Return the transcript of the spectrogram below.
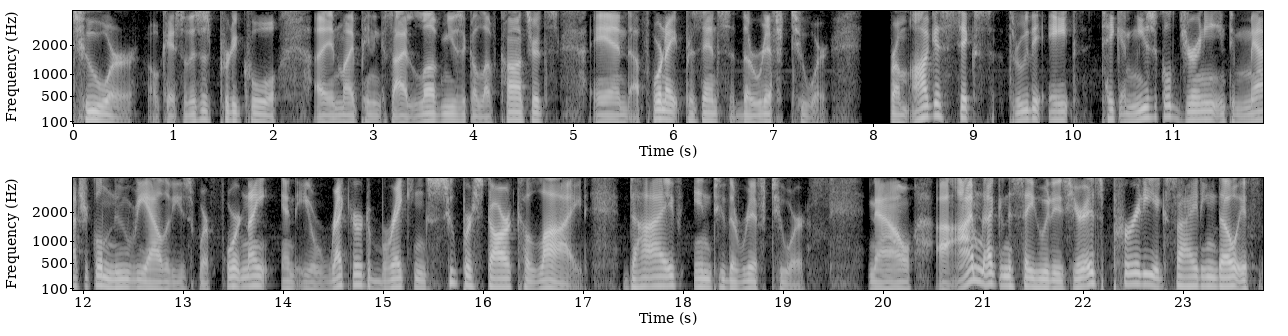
tour. Okay, so this is pretty cool uh, in my opinion because I love music, I love concerts, and uh, Fortnite presents the Rift tour from August 6th through the 8th take a musical journey into magical new realities where Fortnite and a record breaking superstar collide. Dive into the Rift Tour. Now, uh, I'm not going to say who it is here. It's pretty exciting, though. If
